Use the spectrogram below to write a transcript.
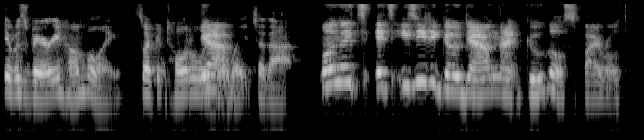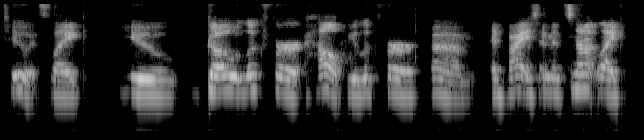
it was very humbling. So I can totally yeah. relate to that. Well, and it's it's easy to go down that Google spiral too. It's like you go look for help, you look for um, advice, and it's not like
